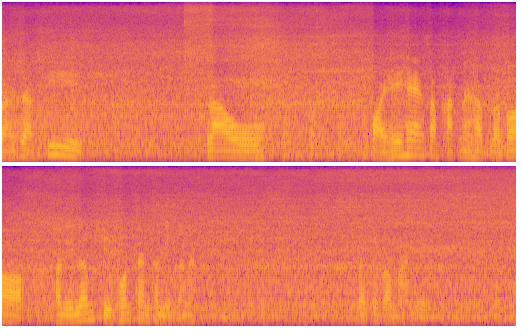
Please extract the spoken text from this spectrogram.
หลังจากที่เราปล่อยให้แห้งสักพักนะครับ แล้วก็ตอนนี้เริ่มฉีดพ่นกันสนิมแล้วนะ ก็จะประมาณนี้ โอเค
